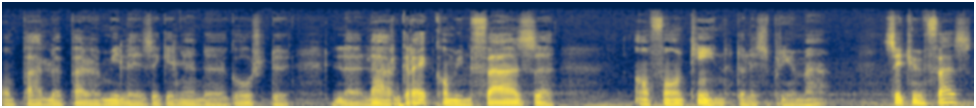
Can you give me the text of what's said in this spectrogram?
on parle parmi les hegeliens de gauche de l'art grec comme une phase enfantine de l'esprit humain. C'est une phase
